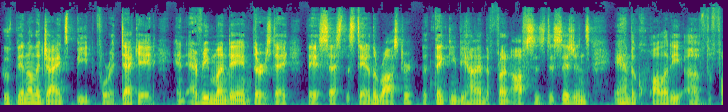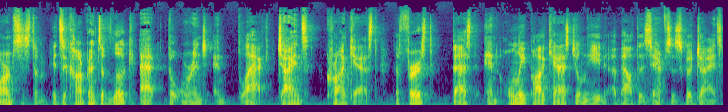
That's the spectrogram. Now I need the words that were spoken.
who've been on the Giants beat for a decade, and every Monday and Thursday they assess the state of the roster, the thinking behind the front office's decisions, and the quality of the farm system. It's a comprehensive look at the orange and black. Giants Chroncast, the first best and only podcast you'll need about the San Francisco Giants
